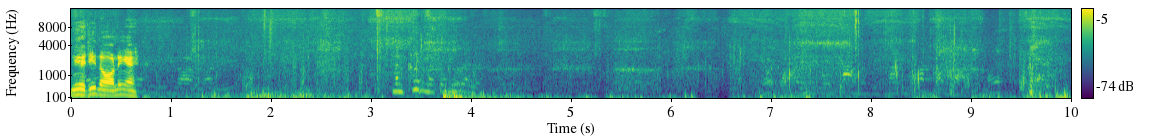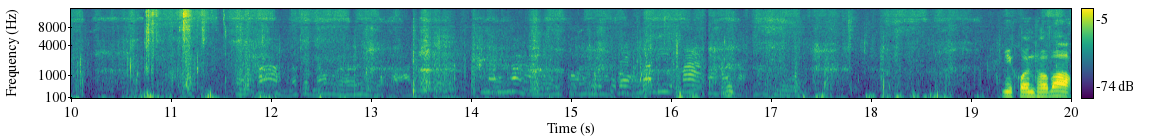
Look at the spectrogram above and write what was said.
นี่ที่นอนนี่ไง มันขึ้นมาตรงนี้เลย มีคนโทรบอก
